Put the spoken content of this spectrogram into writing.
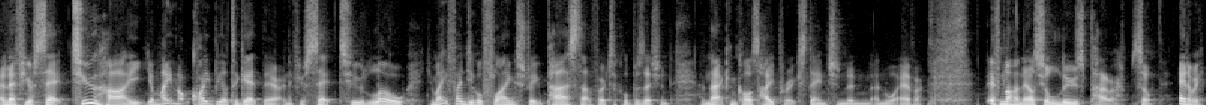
and if you're set too high, you might not quite be able to get there. And if you're set too low, you might find you go flying straight past that vertical position, and that can cause hyperextension and, and whatever if nothing else, you'll lose power. So, anyway,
